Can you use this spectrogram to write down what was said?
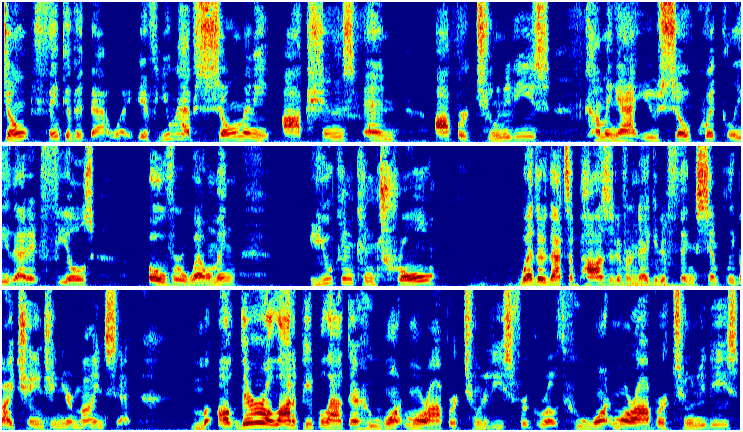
don't think of it that way. If you have so many options and opportunities coming at you so quickly that it feels overwhelming, you can control whether that's a positive or negative thing simply by changing your mindset. Uh, there are a lot of people out there who want more opportunities for growth, who want more opportunities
